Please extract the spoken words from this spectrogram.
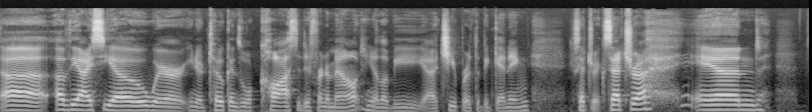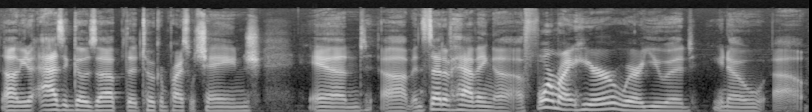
uh, of the ICO where you know tokens will cost a different amount. You know, they'll be uh, cheaper at the beginning, et cetera, et cetera. And um, you know, as it goes up, the token price will change. And um, instead of having a, a, form right here where you would, you know, um,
